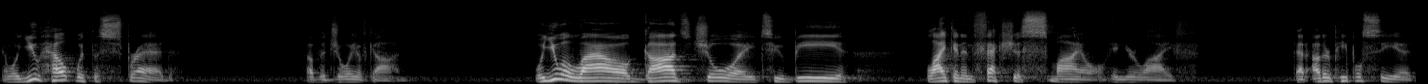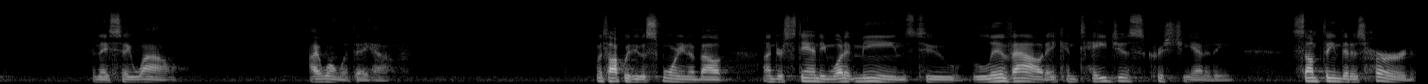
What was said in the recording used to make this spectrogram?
And will you help with the spread of the joy of God? Will you allow God's joy to be like an infectious smile in your life that other people see it and they say, wow, I want what they have? I'm going to talk with you this morning about understanding what it means to live out a contagious Christianity, something that is heard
